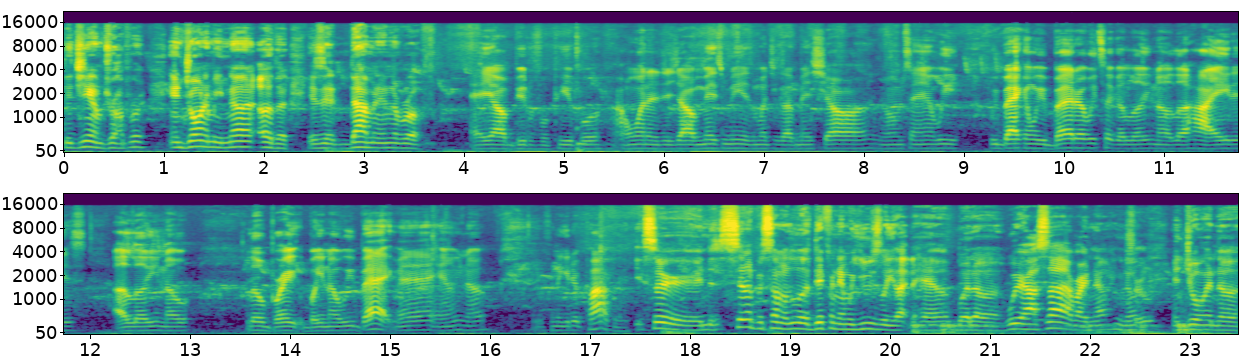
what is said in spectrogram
the Gem Dropper. And joining me, none other, is it Diamond in the Rough. Hey, y'all, beautiful people. I wonder did y'all miss me as much as I miss y'all? You know what I'm saying? We we back and we better. We took a little, you know, a little hiatus, a little, you know, little break, but you know, we back, man, and you know, finna get it popping. Yes, sir. And the setup is something a little different than we usually like to have. But uh, we're outside right now, you know, True. enjoying the,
